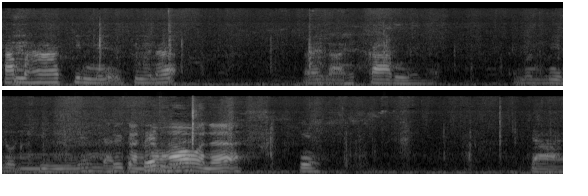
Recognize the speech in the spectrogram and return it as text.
ทำมาหากินนี่ปีแล้วหลายหลายๆเหตุการณ์นี่แหละ มันมีรถขี่เนี่ยคือกันเป็กับเฮาอะนะจ่าย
